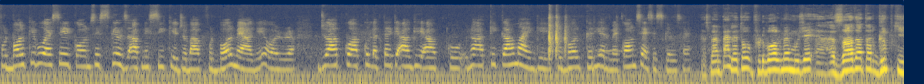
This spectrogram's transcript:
football के वो ऐसे कौन से स्किल्स आपने सीखे जब आप फुटबॉल में आ गए और जो आपको आपको लगता है कि आगे आपको ना आपके काम आएंगे फुटबॉल करियर में कौन से ऐसे स्किल्स हैं? मैम पहले तो फुटबॉल में मुझे ज़्यादातर ग्रिप की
